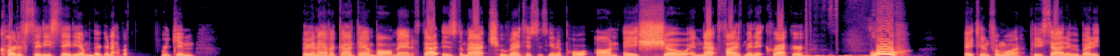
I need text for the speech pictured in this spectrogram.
Cardiff City Stadium. They're gonna have a freaking. They're gonna have a goddamn ball, man. If that is the match, Juventus is gonna put on a show, and that five minute cracker. Woo! Stay tuned for more. Peace out, everybody.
